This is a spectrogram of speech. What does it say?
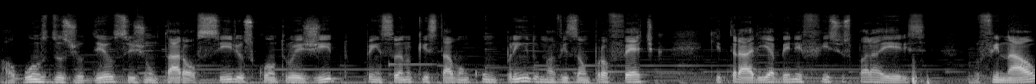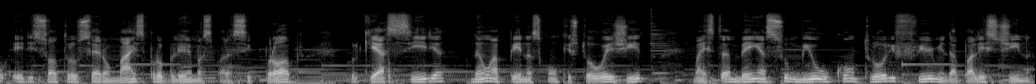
Alguns dos judeus se juntaram aos sírios contra o Egito, pensando que estavam cumprindo uma visão profética que traria benefícios para eles. No final, eles só trouxeram mais problemas para si próprio, porque a Síria não apenas conquistou o Egito, mas também assumiu o controle firme da Palestina.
